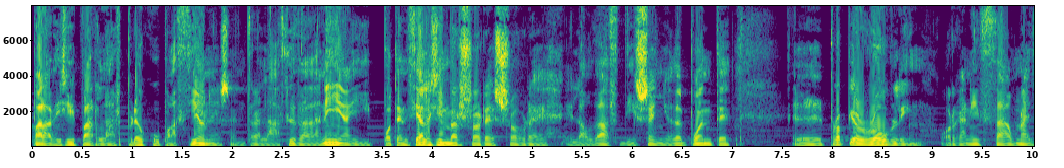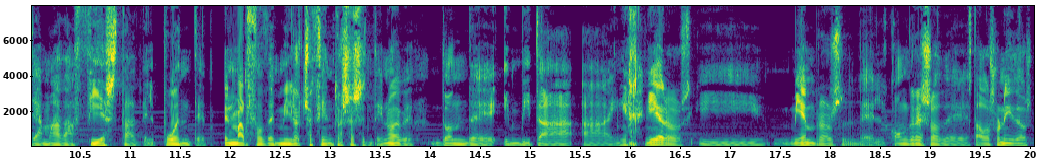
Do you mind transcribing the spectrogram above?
Para disipar las preocupaciones entre la ciudadanía y potenciales inversores sobre el audaz diseño del puente, el propio Rowling organiza una llamada Fiesta del Puente en marzo de 1869, donde invita a ingenieros y miembros del Congreso de Estados Unidos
